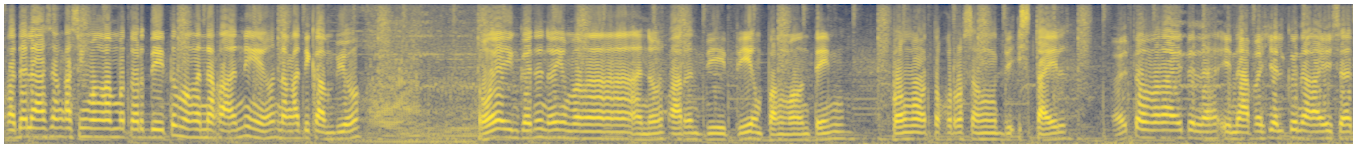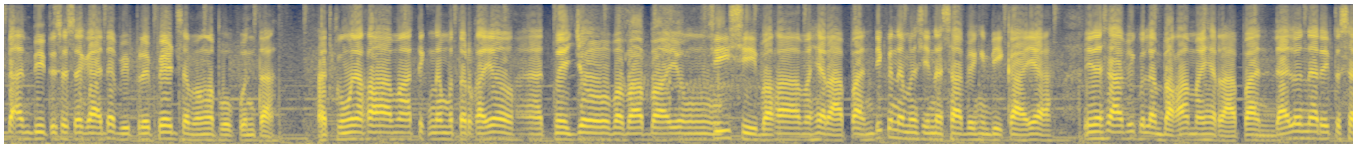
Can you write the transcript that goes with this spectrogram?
Kadalasan kasing mga motor dito, mga naka ano eh, oh, naka-decambio. O kaya yung ganun, oh, yung mga ano, parang DT, yung pang mountain, pang motocross ang style. Oh, ito mga idol ah, inapasyal ko na kayo sa daan dito sa Sagada, be prepared sa mga pupunta. At kung nakamatik na motor kayo at medyo bababa yung CC, baka mahirapan. Hindi ko naman sinasabing hindi kaya. Sinasabi ko lang baka mahirapan. Lalo na rito sa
